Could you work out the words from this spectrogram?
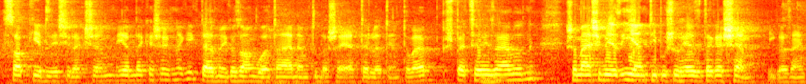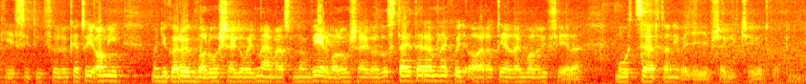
szakképzésileg sem érdekesek nekik, tehát mondjuk az angol tanár nem tud a saját területén tovább specializálódni, és a másik, hogy az ilyen típusú helyzetekre sem igazán készítik föl őket, hogy ami mondjuk a rögvalósága, vagy már, már azt mondom vérvalósága az osztályteremnek, hogy arra tényleg valamiféle módszertani, vagy egyéb segítséget kapjanak.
